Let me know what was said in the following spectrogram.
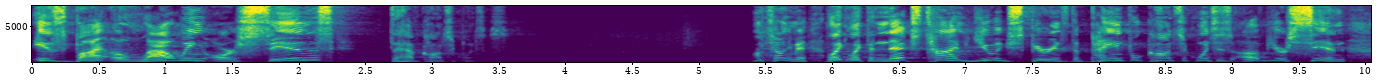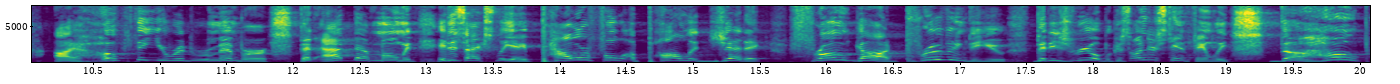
is by allowing our sins to have consequences. I'm telling you, man, like, like the next time you experience the painful consequences of your sin, I hope that you would remember that at that moment, it is actually a powerful apologetic from God proving to you that He's real. Because understand, family, the hope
